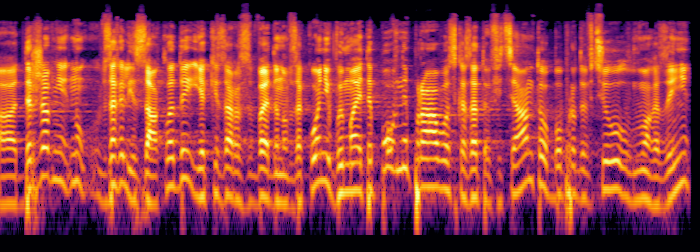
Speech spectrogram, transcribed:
Е, Державні, ну, взагалі, заклади, які зараз введено в законі, ви маєте повне право сказати офіціанту або продавцю в магазині,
